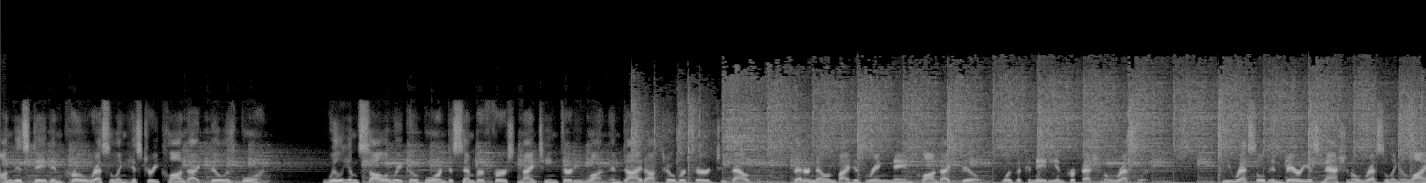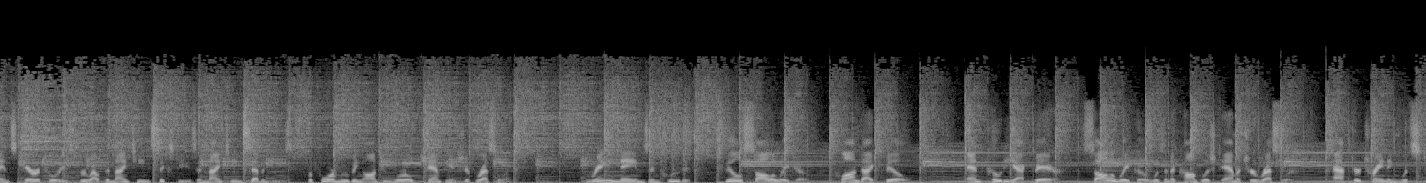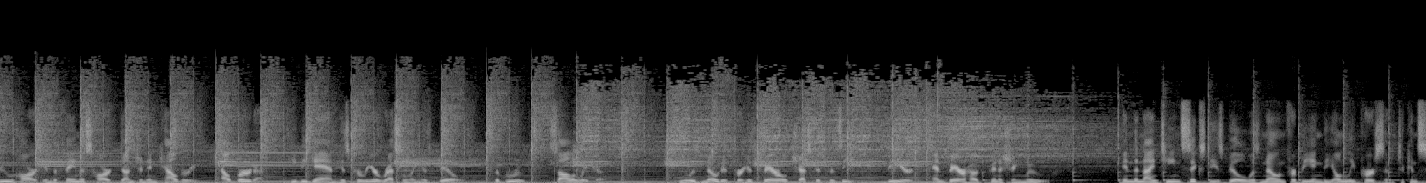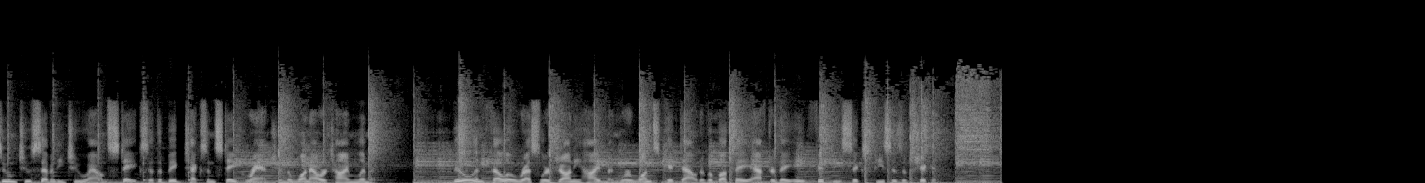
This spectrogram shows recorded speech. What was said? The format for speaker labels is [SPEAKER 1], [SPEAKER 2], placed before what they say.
[SPEAKER 1] On this date in pro wrestling history, Klondike Bill is born. William Soloweyko, born December 1, 1931, and died October 3, 2000, better known by his ring name Klondike Bill, was a Canadian professional wrestler. He wrestled in various National Wrestling Alliance territories throughout the 1960s and 1970s, before moving on to World Championship Wrestling. Ring names included Bill Soloweyko, Klondike Bill, and Kodiak Bear. Soloweyko was an accomplished amateur wrestler. After training with Stu Hart in the famous Hart Dungeon in Calgary, Alberta, he began his career wrestling as Bill, the Brute, Soloweyko. He was noted for his barrel-chested physique, beard, and bear hug finishing move. In the 1960s Bill was known for being the only person to consume two 72-ounce steaks at the Big Texan Steak Ranch in the one-hour time limit. Bill and fellow wrestler Johnny Heideman were once kicked out of a buffet after they ate 56 pieces of chicken.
